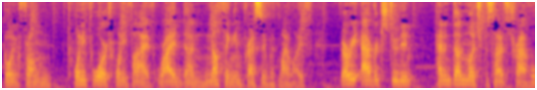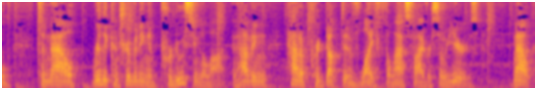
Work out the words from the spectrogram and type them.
going from 24 or 25, where I had done nothing impressive with my life, very average student, hadn't done much besides traveled, to now really contributing and producing a lot and having had a productive life the last five or so years. Now,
